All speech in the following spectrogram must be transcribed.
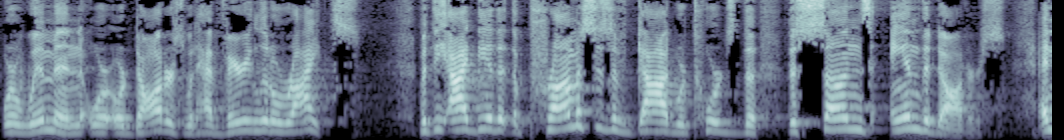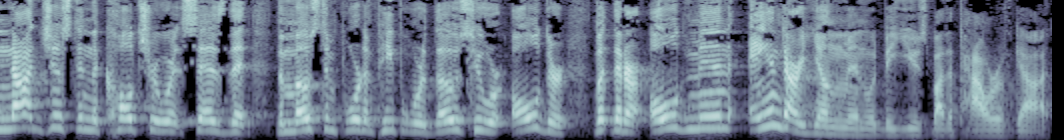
where women or, or daughters would have very little rights. But the idea that the promises of God were towards the, the sons and the daughters. And not just in the culture where it says that the most important people were those who were older, but that our old men and our young men would be used by the power of God.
